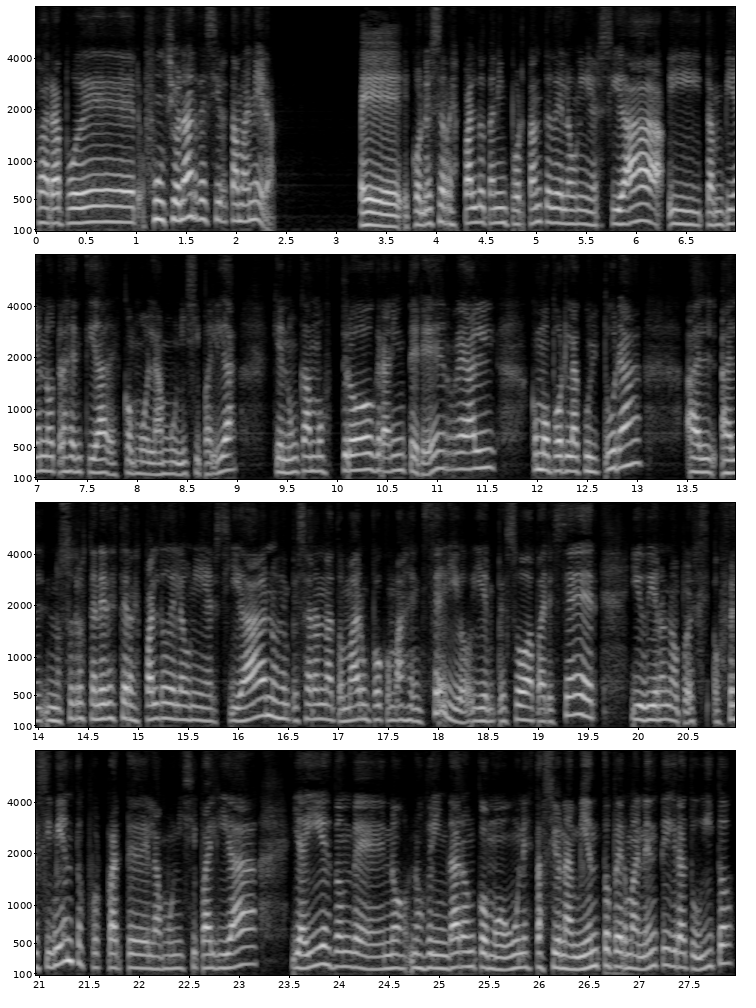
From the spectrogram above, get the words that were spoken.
para poder funcionar de cierta manera. Eh, con ese respaldo tan importante de la universidad y también otras entidades como la municipalidad, que nunca mostró gran interés real como por la cultura, al, nosotros tener este respaldo de la universidad, nos empezaron a tomar un poco más en serio y empezó a aparecer y hubieron ofrecimientos por parte de la municipalidad y ahí es donde nos, nos brindaron como un estacionamiento permanente y gratuito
